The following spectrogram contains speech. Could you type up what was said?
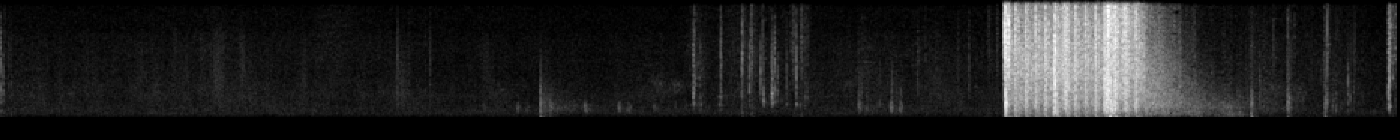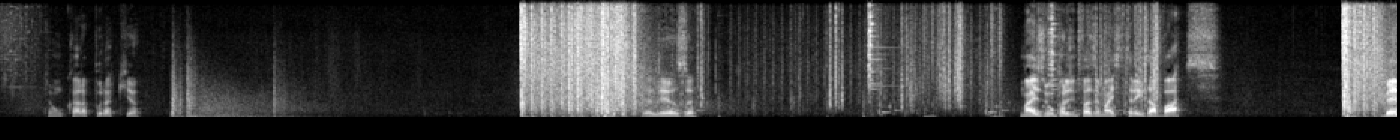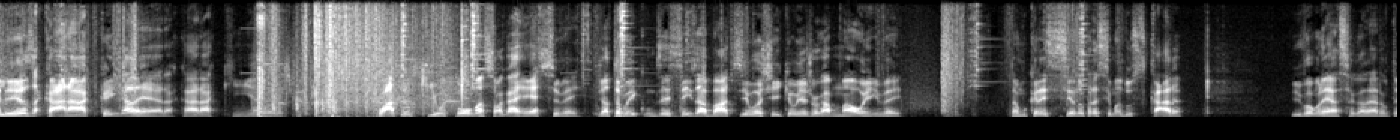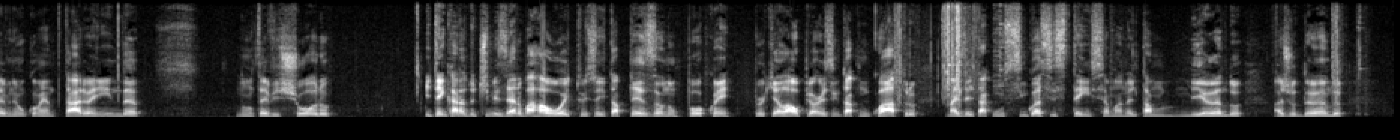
Tem um cara por aqui, ó. Beleza. Mais um pra gente fazer mais três abates. Beleza. Caraca, hein, galera. Caraquinha, velho. 4 kills. Toma, só HS, velho. Já aí com 16 abates e eu achei que eu ia jogar mal, hein, velho. Estamos crescendo pra cima dos caras. E vamos nessa, galera. Não teve nenhum comentário ainda. Não teve choro. E tem cara do time 0 8. Isso aí tá pesando um pouco, hein? Porque lá o piorzinho tá com 4, mas ele tá com 5 assistência, mano. Ele tá meando, ajudando.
